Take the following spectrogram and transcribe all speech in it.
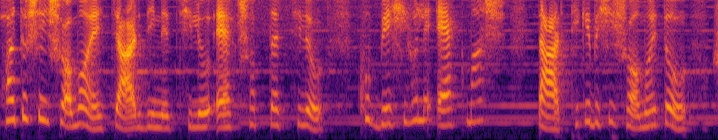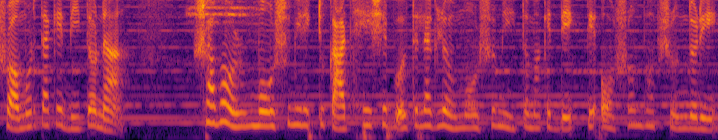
হয়তো সেই সময় চার দিনের ছিল, এক সপ্তাহ ছিল, খুব বেশি হলে এক মাস। তার থেকে বেশি সময় তো সমর তাকে দিত না। সমর মৌসুমীর একটু কাছে এসে বলতে লাগল, মৌসুমী, তোমাকে দেখতে অসম্ভব সুন্দরী।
